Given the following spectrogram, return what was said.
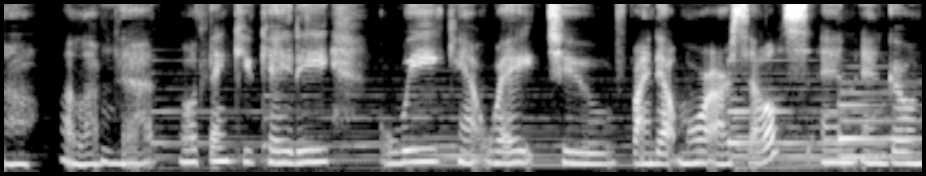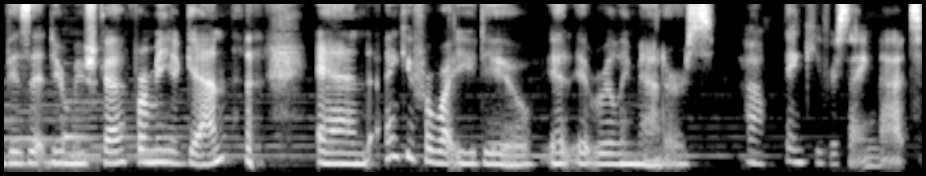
Oh, I love mm-hmm. that. Well, thank you, Katie. We can't wait to find out more ourselves and, and go and visit Dear Mushka for me again. and thank you for what you do. It, it really matters. Oh, thank you for saying that.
